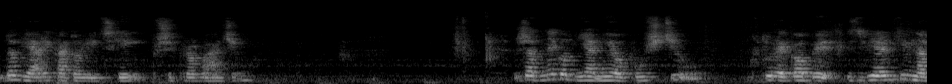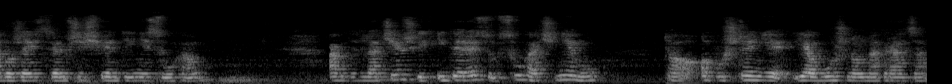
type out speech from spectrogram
do wiary katolickiej przyprowadził. Żadnego dnia nie opuścił, którego by z wielkim nabożeństwem przy świętej nie słuchał. A gdy dla ciężkich interesów słuchać nie mógł, to opuszczenie jałmużną nagradzał.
